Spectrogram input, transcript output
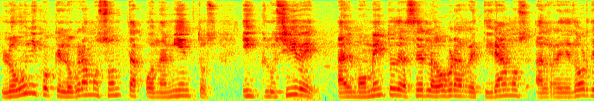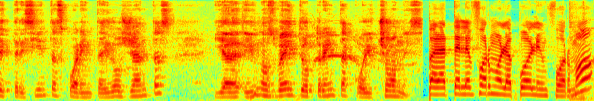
lo único que logramos son taponamientos. Inclusive, al momento de hacer la obra, retiramos alrededor de 342 llantas y, unos 20 o 30 colchones. Para Telefórmula Pueblo informó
